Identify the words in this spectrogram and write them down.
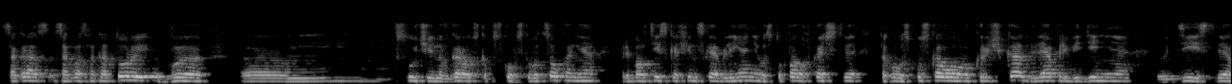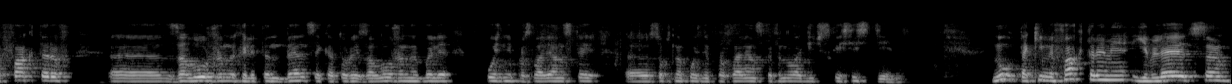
согласно, которой в, э, в случае новгородско-псковского цоконя прибалтийско-финское влияние выступало в качестве такого спускового крючка для приведения в действие факторов, э, заложенных или тенденций, которые заложены были в поздней прославянской, э, собственно, поздней прославянской фонологической системе. Ну, такими факторами являются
